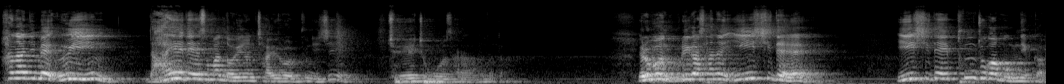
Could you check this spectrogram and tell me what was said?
하나님의 의인 나에 대해서만 너희는 자유로울 뿐이지 죄의 종으로 살아가는 거다. 여러분 우리가 사는 이 시대에 이 시대의 풍조가 뭡니까?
